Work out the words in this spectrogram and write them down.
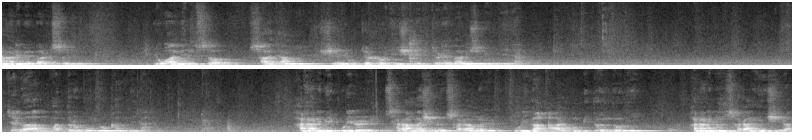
하나님의 말씀 요한일서 4장 16절로 21절의 말씀입니다. 제가 받들어 봉독합니다. 하나님이 우리를 사랑하시는 사랑을 우리가 알고 믿었노니 하나님은 사랑이시라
